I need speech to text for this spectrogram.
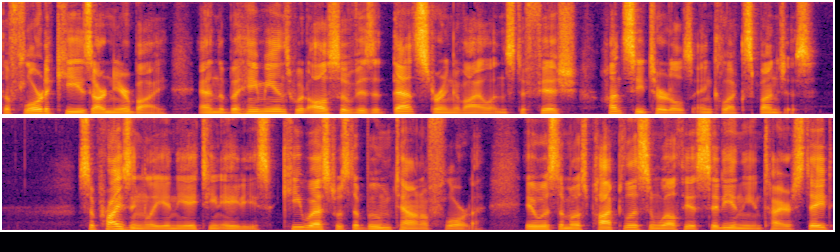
The Florida Keys are nearby, and the Bahamians would also visit that string of islands to fish, hunt sea turtles, and collect sponges. Surprisingly, in the 1880s, Key West was the boom town of Florida. It was the most populous and wealthiest city in the entire state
